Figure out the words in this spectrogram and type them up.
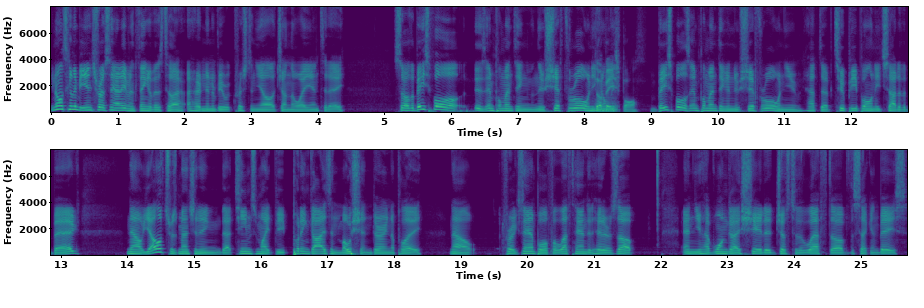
You know what's going to be interesting? I didn't even think of this till I, I heard an interview with Christian Yelich on the way in today. So the baseball is implementing the new shift rule when you The only- baseball. baseball is implementing a new shift rule when you have to have two people on each side of the bag. Now, Yelich was mentioning that teams might be putting guys in motion during the play. Now, for example, if a left-handed hitter's up and you have one guy shaded just to the left of the second base,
